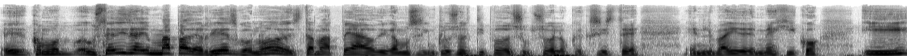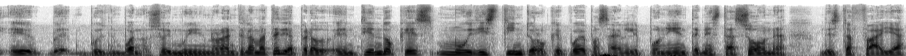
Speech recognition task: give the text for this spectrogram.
Eh, como usted dice, hay un mapa de riesgo, ¿no? Está mapeado, digamos, incluso el tipo de subsuelo que existe en el Valle de México y, eh, pues bueno, soy muy ignorante en la materia, pero entiendo que es muy distinto lo que puede pasar en el poniente, en esta zona de esta falla,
